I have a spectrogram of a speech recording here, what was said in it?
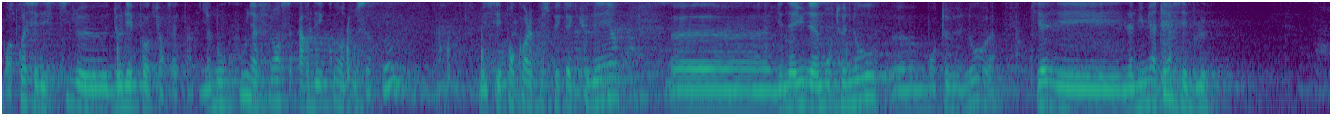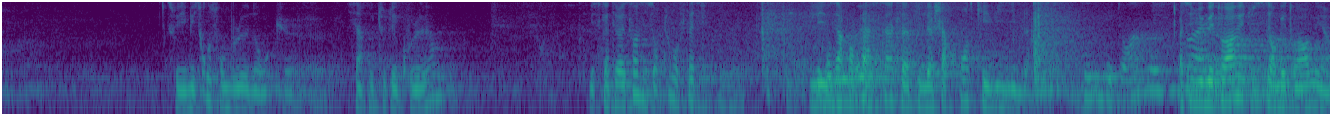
bon, après, c'est des styles de l'époque en fait. Hein. Il y a beaucoup d'influence art déco dans tout ça. Mais c'est pas encore la plus spectaculaire. il y en a une à Montenau, qui a des, la lumière intérieure, c'est bleu. Parce que les vitraux sont bleus, donc c'est un peu toutes les couleurs. Mais ce qui est intéressant, c'est surtout en fait les arcs en plein cintre, la, la charpente qui est visible. C'est du béton armé. Ah, c'est du béton armé, tout ça c'est en béton armé. Hein.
